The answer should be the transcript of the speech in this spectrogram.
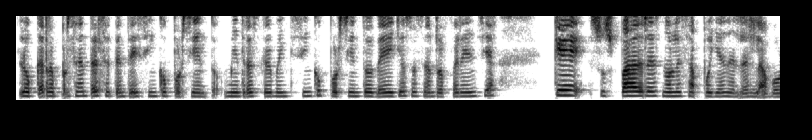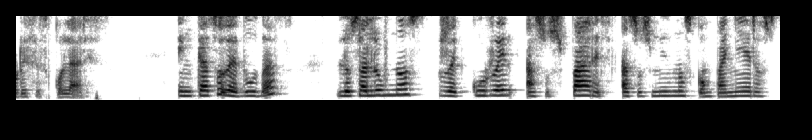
lo que representa el 75%, mientras que el 25% de ellos hacen referencia que sus padres no les apoyan en las labores escolares. En caso de dudas, los alumnos recurren a sus pares, a sus mismos compañeros,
